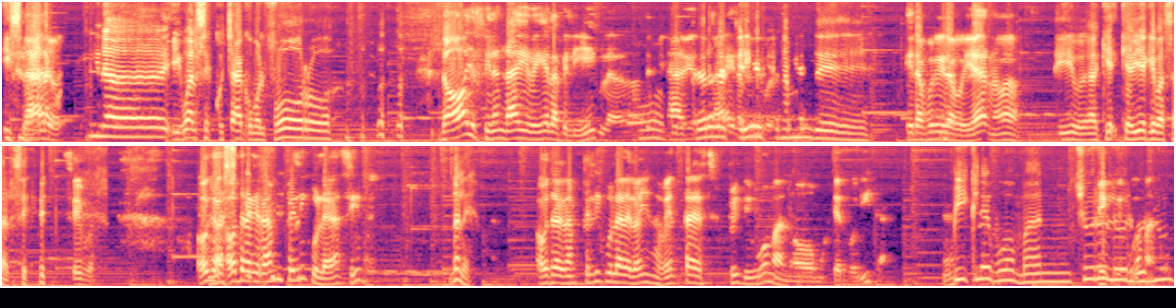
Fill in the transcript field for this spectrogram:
Y se Claro. la igual se escuchaba como el forro. No, y al final nadie veía la película. era la experiencia también de Era puro ir a huear nomás. sí, a que, que había que pasar, sí. Sí, pues. Oiga, otra gran película, sí. Dale. Otra gran película de los años 90 es Pretty Woman o Mujer Bonita. Picle Woman, Pickle. Woman.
